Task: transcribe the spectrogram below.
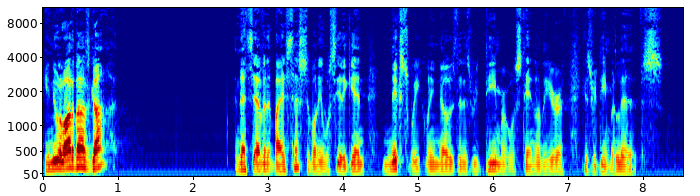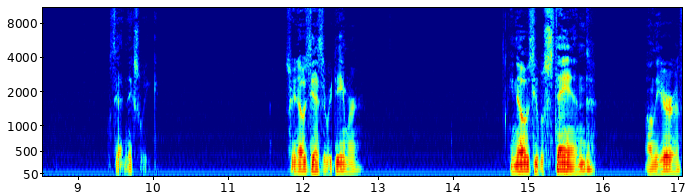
he knew a lot about his God. And that's evident by his testimony. We'll see it again next week when he knows that his Redeemer will stand on the earth. His Redeemer lives. See that next week. So he knows he has a Redeemer. He knows he will stand on the earth.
